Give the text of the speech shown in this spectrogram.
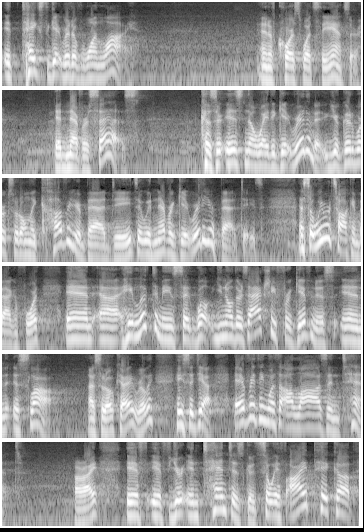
it takes to get rid of one lie? And of course, what's the answer? It never says because there is no way to get rid of it. Your good works would only cover your bad deeds. It would never get rid of your bad deeds. And so we were talking back and forth, and uh, he looked at me and said, well, you know, there's actually forgiveness in Islam. I said, okay, really? He said, yeah, everything with Allah's intent. All right? If, if your intent is good. So if I pick up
